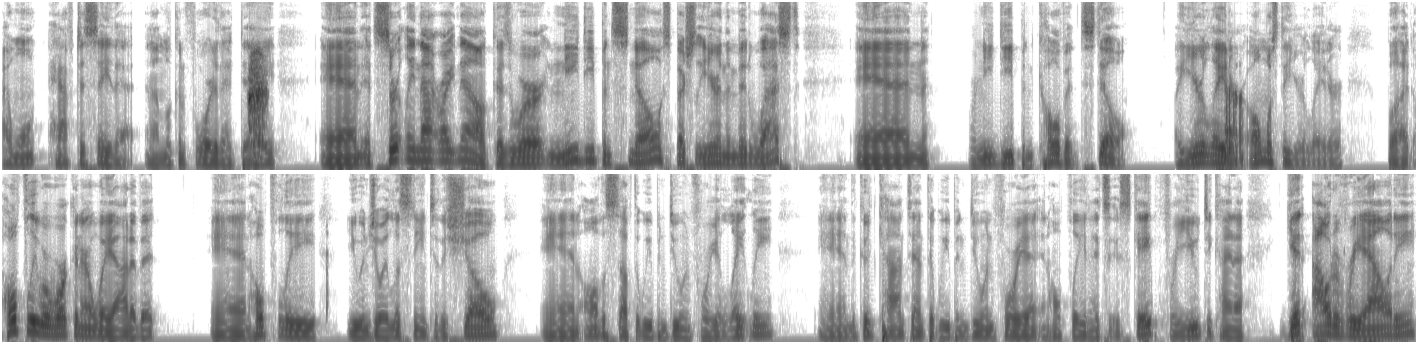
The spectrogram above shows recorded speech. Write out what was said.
I won't have to say that, and I'm looking forward to that day. And it's certainly not right now because we're knee deep in snow, especially here in the Midwest, and we're knee deep in COVID still. A year later, almost a year later, but hopefully we're working our way out of it and hopefully you enjoy listening to the show and all the stuff that we've been doing for you lately and the good content that we've been doing for you. And hopefully it's escape for you to kind of get out of reality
